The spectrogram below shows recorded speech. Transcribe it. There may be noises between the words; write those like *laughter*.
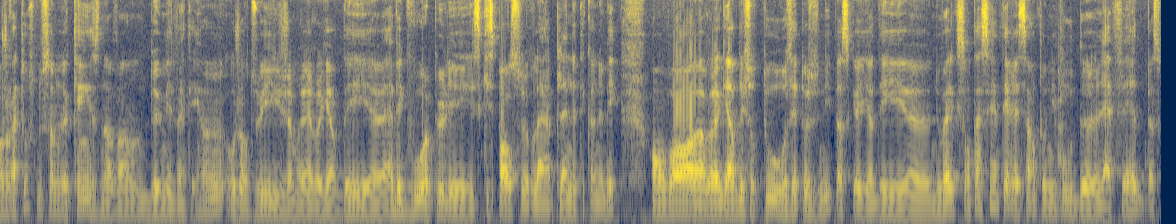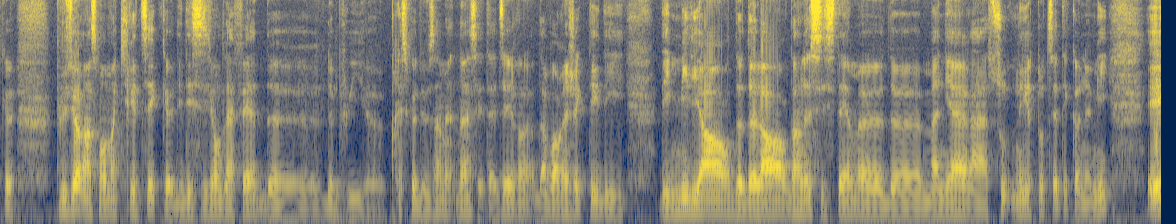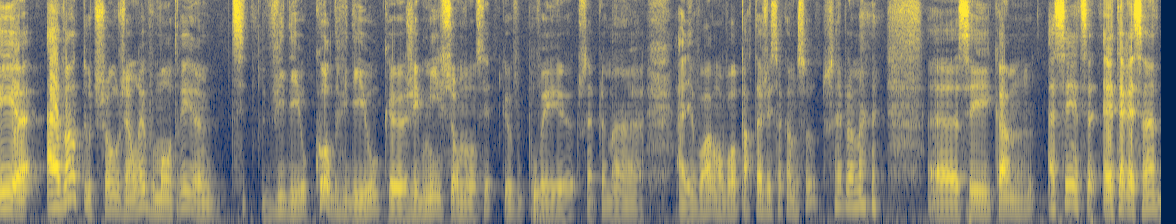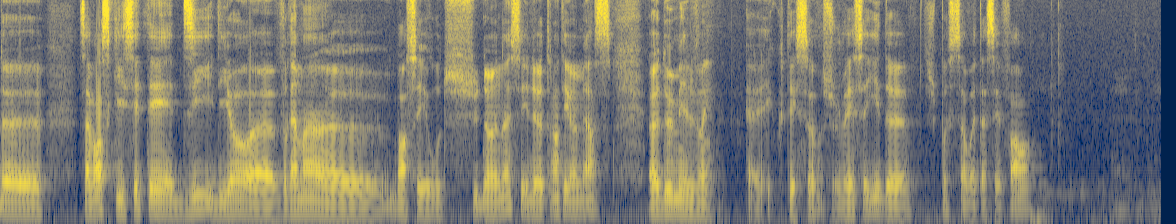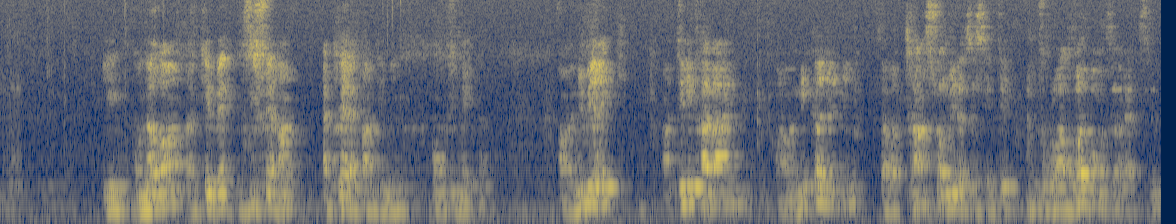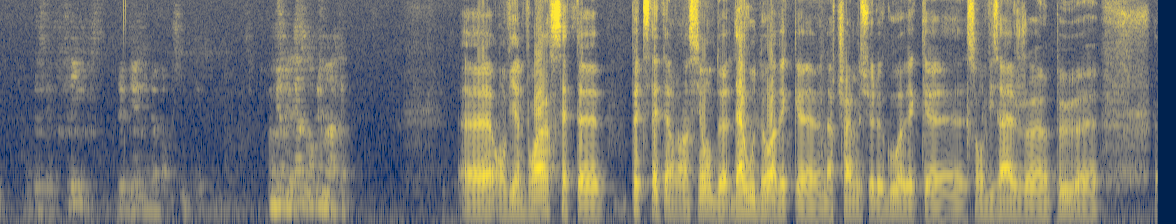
Bonjour à tous, nous sommes le 15 novembre 2021. Aujourd'hui, j'aimerais regarder euh, avec vous un peu les, ce qui se passe sur la planète économique. On va regarder surtout aux États-Unis parce qu'il y a des euh, nouvelles qui sont assez intéressantes au niveau de la Fed parce que plusieurs en ce moment critiquent les décisions de la Fed euh, depuis presque deux ans maintenant, c'est-à-dire d'avoir injecté des, des milliards de dollars dans le système de manière à soutenir toute cette économie. Et avant toute chose, j'aimerais vous montrer une petite vidéo, courte vidéo que j'ai mis sur mon site, que vous pouvez euh, tout simplement euh, aller voir. On va partager ça comme ça, tout simplement. *laughs* Euh, c'est comme assez intéressant de savoir ce qui s'était dit il y a vraiment, bon, c'est au-dessus d'un an, c'est le 31 mars 2020. écoutez ça, je vais essayer de, je sais pas si ça va être assez fort. Et on aura un Québec différent après la pandémie qu'on vit maintenant. En numérique, en télétravail, en économie, ça va transformer la société. Il faut falloir rebondir là-dessus pour que cette crise devienne une opportunité. Euh, on vient de voir cette euh, petite intervention d'Arruda avec euh, notre cher M. Legault, avec euh, son visage un peu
